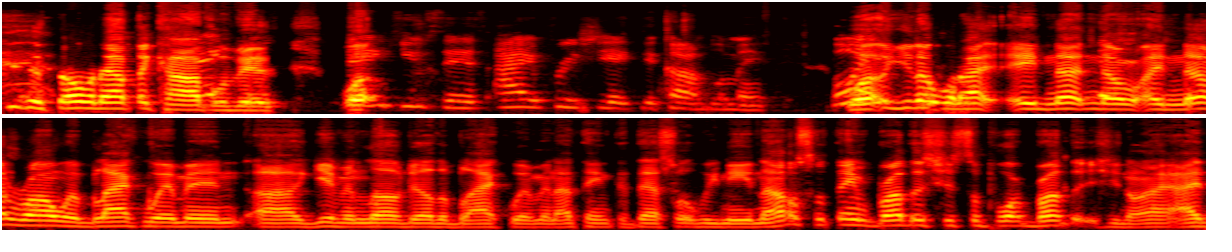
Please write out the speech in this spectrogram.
she's just throwing out the compliments. Thank you, Thank you sis. I appreciate the compliment. Well, you know what? I ain't nothing, no, ain't nothing wrong with black women uh, giving love to other black women. I think that that's what we need, and I also think brothers should support brothers. You know, I,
